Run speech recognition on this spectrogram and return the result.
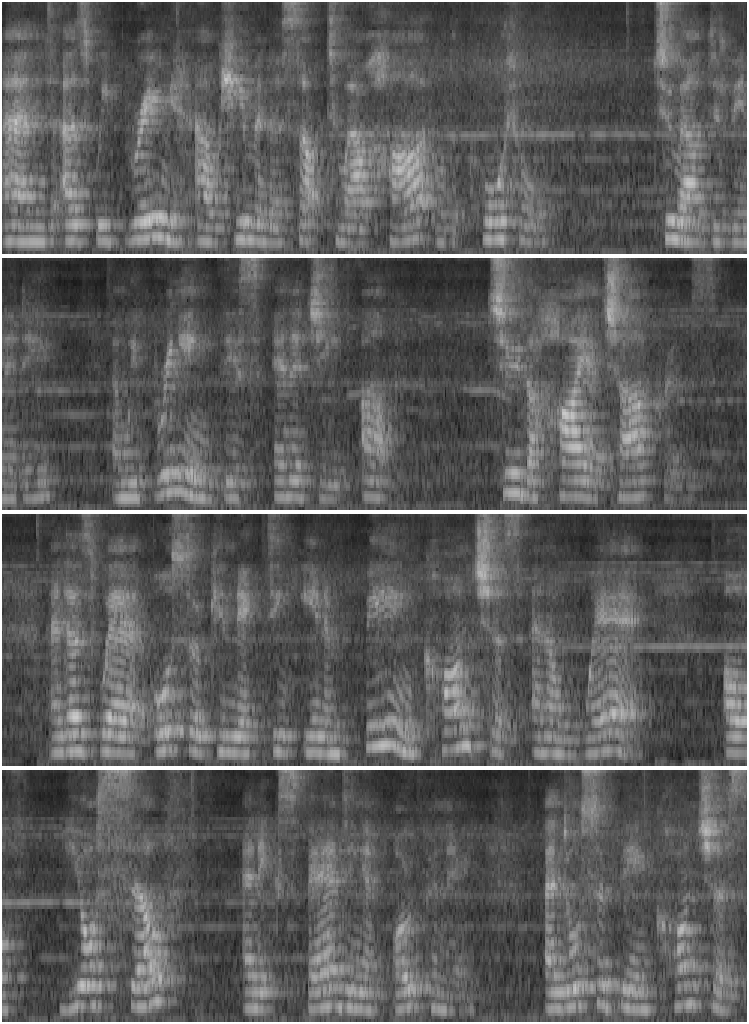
And as we bring our humanness up to our heart or the portal to our divinity, and we're bringing this energy up to the higher chakras, and as we're also connecting in and being conscious and aware of yourself and expanding and opening and also being conscious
